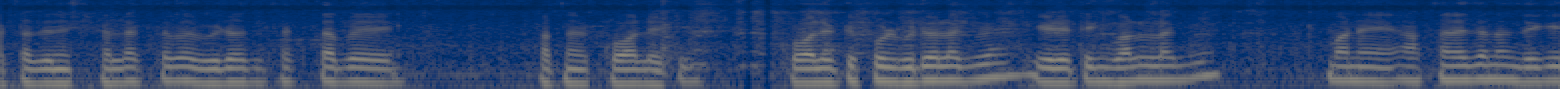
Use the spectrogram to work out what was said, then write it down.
একটা জিনিস খেয়াল রাখতে হবে ভিডিওতে থাকতে হবে আপনার কোয়ালিটি কোয়ালিটি ফুল ভিডিও লাগবে এডিটিং ভালো লাগবে। মানে আপনারা যেন দেখি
